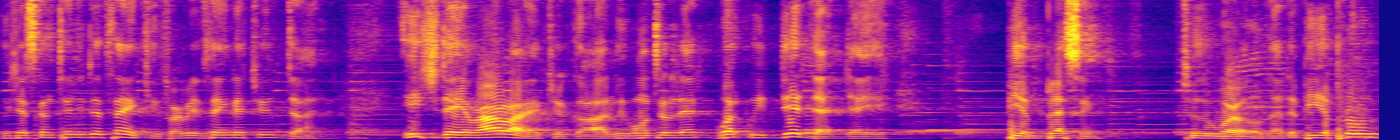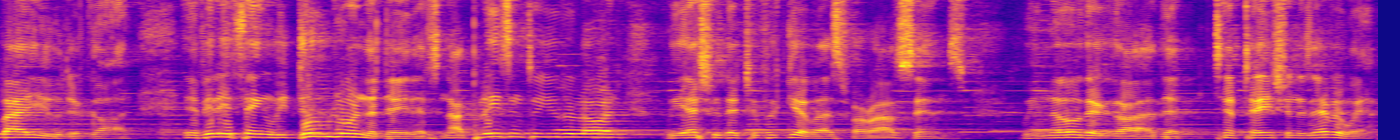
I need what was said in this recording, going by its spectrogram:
We just continue to thank you for everything that you've done. Each day of our life, dear God, we want to let what we did that day be a blessing to the world. Let it be approved by you, dear God. If anything we do during the day that's not pleasing to you, dear Lord, we ask you that you forgive us for our sins. We know, dear God, that temptation is everywhere.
